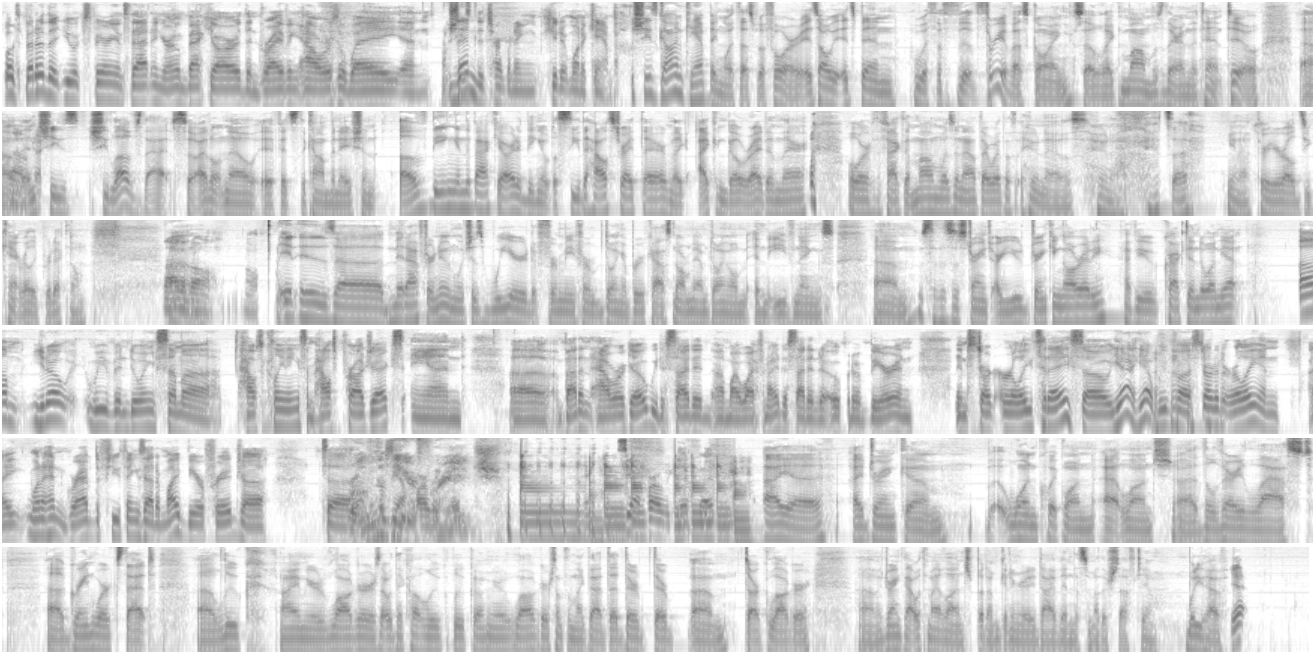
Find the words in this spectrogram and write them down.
Well, it's better that you experience that in your own backyard than driving hours away and she's, then determining she didn't want to camp. She's gone camping with us before. It's always it's been with the, the three of us going. So like mom was there in the tent too, um, oh, okay. and she's she loves that. So I don't know if it's the combination of being in the backyard and being able to see the house right there. Like I can go right in there, or the fact that mom wasn't out there with us. Who knows? Who knows? It's a you know three year olds you can't really predict them. Not um, at all. No. It is uh, mid afternoon, which is weird for me for doing a brewcast. Normally, I'm doing them in the evenings. Um, so this is strange. Are you drinking already? Have you cracked into one yet? Um, you know, we've been doing some uh, house cleaning, some house projects, and uh, about an hour ago, we decided, uh, my wife and I decided to open a beer and and start early today. So yeah, yeah, we've uh, started early, and I went ahead and grabbed a few things out of my beer fridge. Uh, from the beer fridge. see how far we get. But I uh, I drank um, one quick one at lunch. Uh, the very last uh, Grainworks that uh, Luke, I am your logger. Is that what they call it? Luke? Luke, I'm your logger, something like that. That they're they're um, dark lager. Um, I drank that with my lunch, but I'm getting ready to dive into some other stuff too. What do you have? Yeah,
